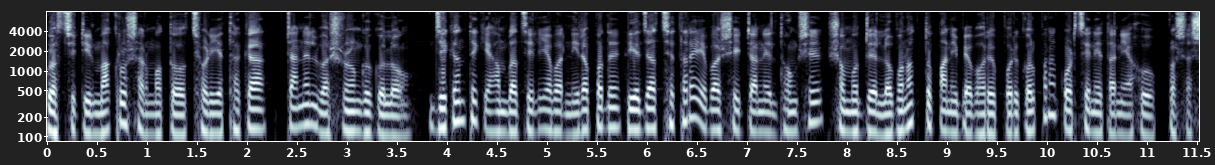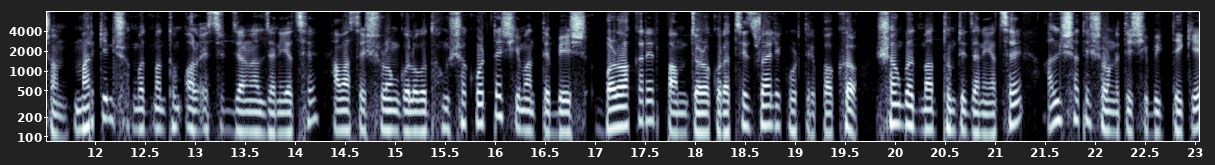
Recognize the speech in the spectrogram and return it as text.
গোষ্ঠীটির মাকড়সার মতো ছড়িয়ে থাকা টানেল বা সুড়ঙ্গগুলো যেখান থেকে হামলা চালিয়ে আবার নিরাপদে দিয়ে যাচ্ছে তারা, এবার সেই টানেল ধ্বংসে সমুদ্রের লবণাক্ত পানি ব্যবহারের পরিকল্পনা করছে নেতানিয়াহু প্রশাসন। মার্কিন সংবাদ মাধ্যম অল স্ট্রিট জার্নাল জানিয়েছে, হামাসের সুড়ঙ্গগুলো ধ্বংস করতে সীমান্তে বেশ বড় আকারের পাম্প জড়ো করেছে ইসরায়েলি কর্তৃপক্ষ। সংবাদ মাধ্যমটি জানিয়েছে আল সাথে শরণার্থী শিবির থেকে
